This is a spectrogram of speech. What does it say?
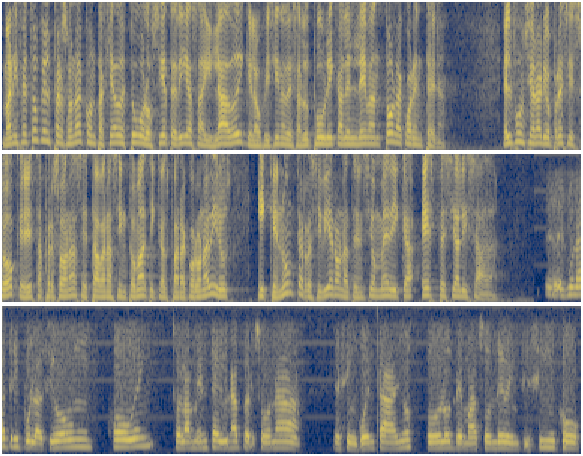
Manifestó que el personal contagiado estuvo los siete días aislado y que la Oficina de Salud Pública les levantó la cuarentena. El funcionario precisó que estas personas estaban asintomáticas para coronavirus y que nunca recibieron atención médica especializada. Es una tripulación joven solamente hay una persona de 50 años, todos los demás son de 25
